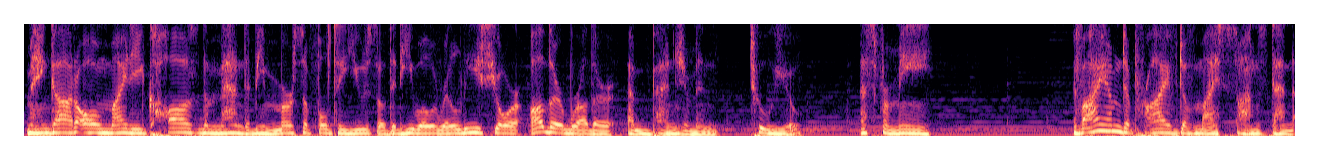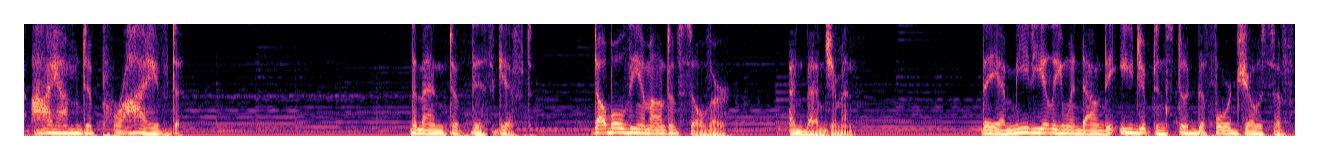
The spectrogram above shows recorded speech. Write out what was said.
May God Almighty cause the man to be merciful to you so that he will release your other brother and Benjamin to you. As for me, if I am deprived of my sons, then I am deprived. The men took this gift, double the amount of silver, and Benjamin. They immediately went down to Egypt and stood before Joseph.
